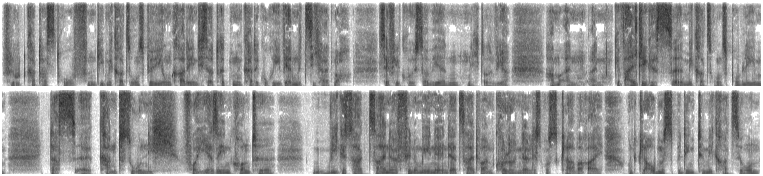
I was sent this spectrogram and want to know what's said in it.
Flutkatastrophen, die Migrationsbewegung gerade in dieser dritten Kategorie werden mit Sicherheit noch sehr viel größer werden. Nicht? Also wir haben ein, ein gewaltiges äh, Migrationsproblem, das Kant so nicht vorhersehen konnte. Wie gesagt, seine Phänomene in der Zeit waren Kolonialismus, Sklaverei und glaubensbedingte Migration.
